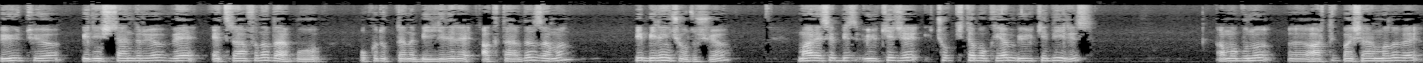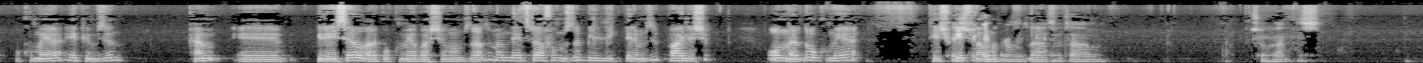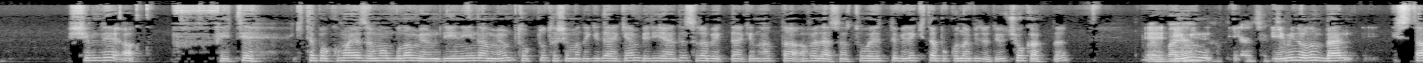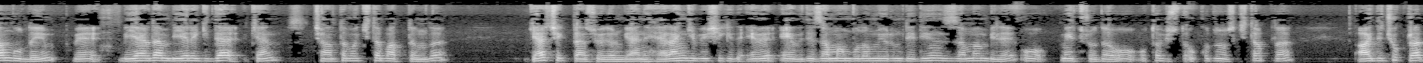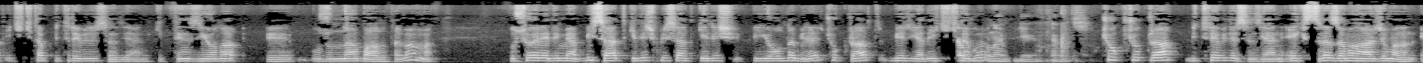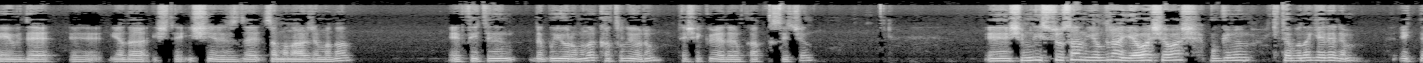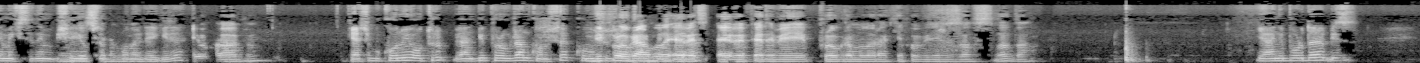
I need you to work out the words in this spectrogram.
büyütüyor, bilinçlendiriyor ve etrafına da bu okuduklarını, bilgileri aktardığı zaman bir bilinç oluşuyor. Maalesef biz ülkece çok kitap okuyan bir ülke değiliz. Ama bunu e, artık başarmalı ve okumaya hepimizin hem e, bireysel olarak okumaya başlamamız lazım hem de etrafımızda bildiklerimizi paylaşıp onları da okumaya teşvik, teşvik etmemiz lazım. Evet abi. Çok haklısın. Şimdi Fethi kitap okumaya zaman bulamıyorum diyene inanmıyorum. Toplu taşımada giderken bir yerde sıra beklerken hatta affedersiniz tuvalette bile kitap okunabilir diyor. Çok haklı. Ee, emin, emin olun ben İstanbul'dayım ve bir yerden bir yere giderken çantama kitap attığımda gerçekten söylüyorum yani herhangi bir şekilde eve, evde zaman bulamıyorum dediğiniz zaman bile o metroda o otobüste okuduğunuz kitapla ayda çok rahat iki kitap bitirebilirsiniz yani. Gittiğiniz yola e, uzunluğa bağlı tabii ama bu söylediğim ya bir saat gidiş bir saat geliş bir yolda bile çok rahat bir ya da iki kitabı evet. çok çok rahat bitirebilirsiniz. Yani ekstra zaman harcamadan evde e, ya da işte iş yerinizde zaman harcamadan e, Fethi'nin de bu yorumuna katılıyorum. Teşekkür ederim katkısı için. E, şimdi istiyorsan Yıldıray yavaş yavaş bugünün kitabına gelelim eklemek istediğim bir şey yoksa bu konuyla ilgili. Yok abi. Gerçi bu konuyu oturup yani bir program konuşsak konuşuruz. Bir program konu evet EVP'de bir program olarak yapabiliriz aslında da. Yani burada biz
